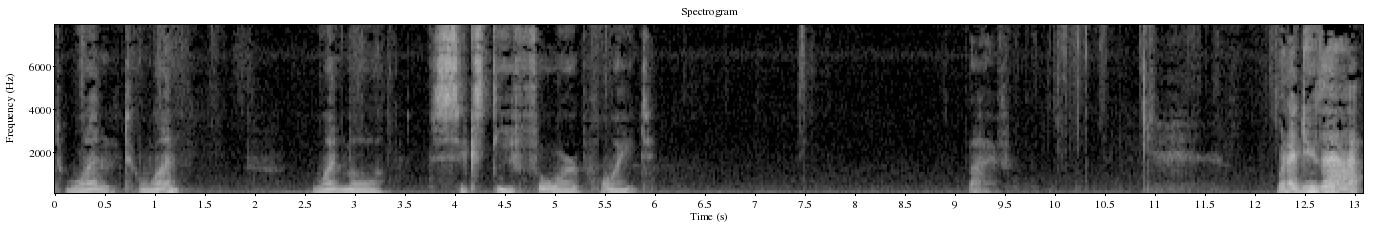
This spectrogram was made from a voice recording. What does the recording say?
to 1 to 1. 1 mole, 64.5. When I do that,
